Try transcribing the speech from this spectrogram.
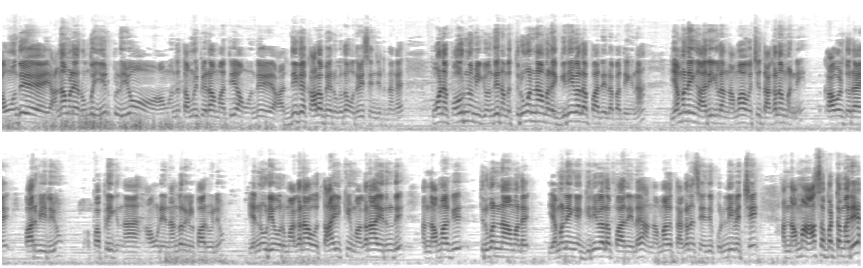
அவங்க வந்து அண்ணாமலை ரொம்ப ஈர்ப்புலையும் அவங்க வந்து தமிழ் பேரா மாத்தி அவங்க வந்து அதிக காலபைரவுக்கு தான் உதவி செஞ்சுட்டு இருந்தாங்க. போன பௌர்ணமிக்கு வந்து நம்ம திருவண்ணாமலை கிரிவல பாதையில பாத்தீங்கன்னா யமலிங்க அருகில் அந்த அம்மாவை வச்சு தகனம் பண்ணி காவல்துறை பார்வையிலையும் பப்ளிக் அவங்களுடைய நண்பர்கள் பார்வையிலையும் என்னுடைய ஒரு மகனா ஒரு தாய்க்கு மகனா இருந்து அந்த அம்மாவுக்கு திருவண்ணாமலை யமலிங்க கிரிவல பாதையில அந்த அம்மாவுக்கு தகனம் செஞ்சு கொல்லி வச்சு அந்த அம்மா ஆசைப்பட்ட மாதிரியே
